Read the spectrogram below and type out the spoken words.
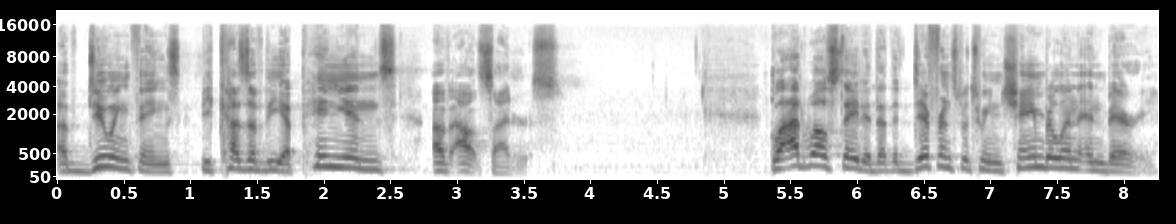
of doing things because of the opinions of outsiders. Gladwell stated that the difference between Chamberlain and Barry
